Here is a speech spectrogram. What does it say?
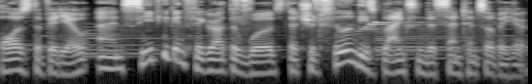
pause the video and see if you can figure out the words that should fill in these blanks in this sentence over here.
